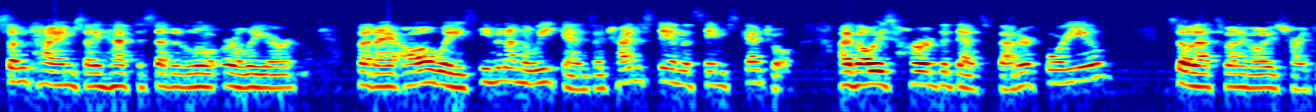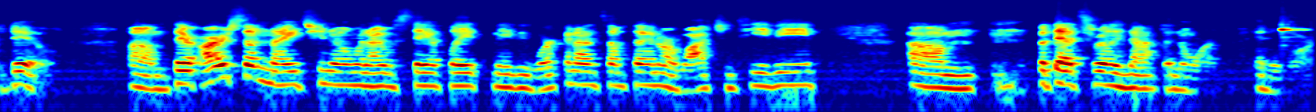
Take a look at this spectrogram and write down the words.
Sometimes I have to set it a little earlier, but I always, even on the weekends, I try to stay on the same schedule. I've always heard that that's better for you. So that's what I've always tried to do. Um, there are some nights, you know, when I would stay up late, maybe working on something or watching TV. Um, but that's really not the norm anymore.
